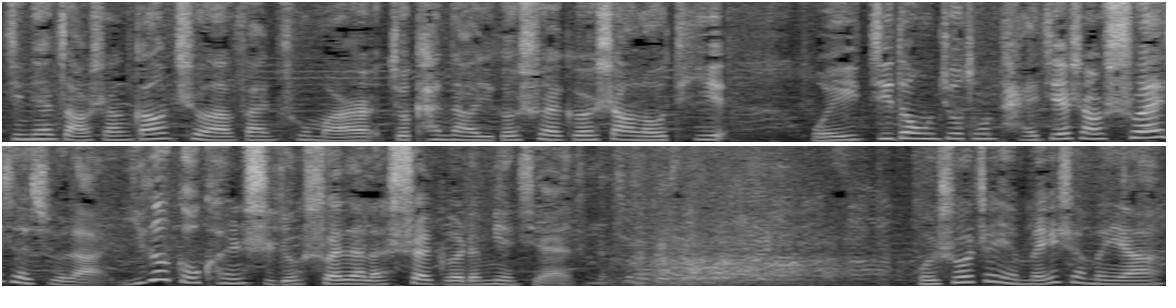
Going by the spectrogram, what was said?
今天早上刚吃完饭出门，就看到一个帅哥上楼梯，我一激动就从台阶上摔下去了，一个狗啃屎就摔在了帅哥的面前。我说这也没什么呀，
